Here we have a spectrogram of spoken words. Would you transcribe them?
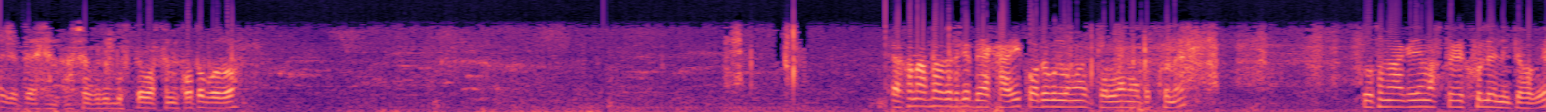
এই যে দেখেন, আশা করি বুঝতে পারছেন কত বড়। এখন আপনাদেরকে দেখাই কতগুলো মাছ ধরলাম এতক্ষণে। প্রথমে আগে এই মাছটাকে খুলে নিতে হবে।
